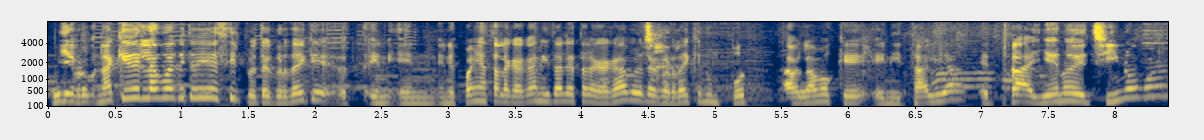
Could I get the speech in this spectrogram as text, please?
Oye, pero nada que ver la weá que te voy a decir, pero te acordás que en, en- en España está la cagada, en Italia está la cagada, pero te Sí. acordás que en un pod hablamos que en Italia estaba lleno de chinos, weón.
